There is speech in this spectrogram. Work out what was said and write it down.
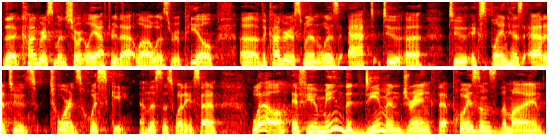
the congressman, shortly after that law was repealed, uh, the congressman was asked to, uh, to explain his attitudes towards whiskey. And this is what he said. Well, if you mean the demon drink that poisons the mind,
